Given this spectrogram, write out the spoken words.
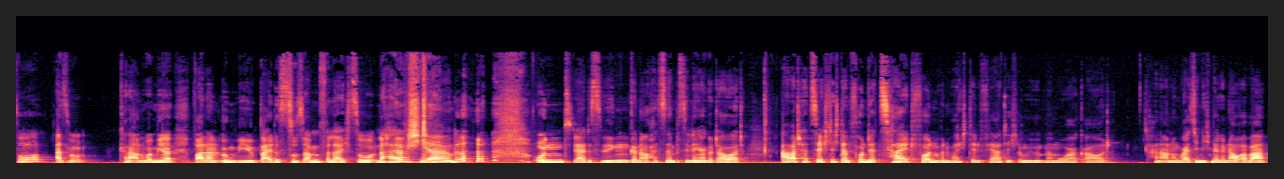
so. Also, keine Ahnung, bei mir war dann irgendwie beides zusammen vielleicht so eine halbe Ja. Stunde. Und ja, deswegen, genau, hat es dann ein bisschen länger gedauert. Aber tatsächlich dann von der Zeit von, wann war ich denn fertig irgendwie mit meinem Workout? Keine Ahnung, weiß ich nicht mehr genau, aber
